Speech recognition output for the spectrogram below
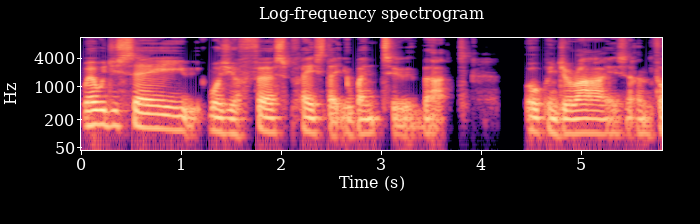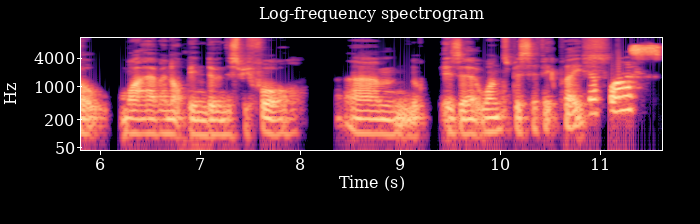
Where would you say was your first place that you went to that opened your eyes and thought, why have I not been doing this before? Um, is there one specific place? The first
